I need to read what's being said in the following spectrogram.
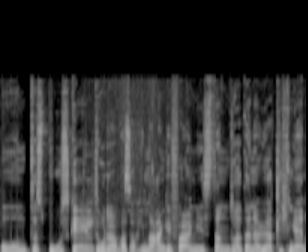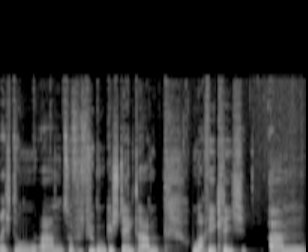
und das Bußgeld oder was auch immer angefallen ist, dann dort einer örtlichen Einrichtung ähm, zur Verfügung gestellt haben, um auch wirklich ähm,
